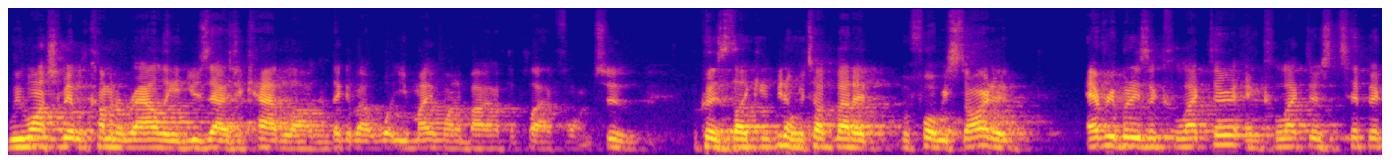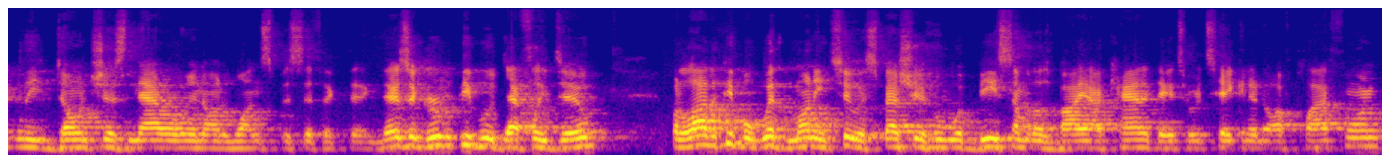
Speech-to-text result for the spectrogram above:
we want you to be able to come in a rally and use that as your catalog and think about what you might want to buy off the platform too. Because like you know, we talked about it before we started. Everybody's a collector, and collectors typically don't just narrow in on one specific thing. There's a group of people who definitely do, but a lot of people with money too, especially who would be some of those buyout candidates who are taking it off platform.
